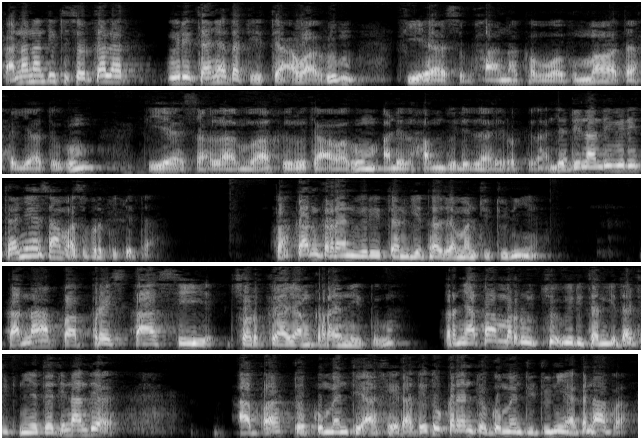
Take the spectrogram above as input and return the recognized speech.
Karena nanti di surga lihat wiridannya tadi, dakwahum fiha subhanaka wa tahiyyatuhum fiha salam wa akhiru ta'awahum alhamdulillahi rabbil alamin. Jadi nanti wiridannya sama seperti kita. Bahkan keren wiridan kita zaman di dunia. Karena apa? Prestasi surga yang keren itu ternyata merujuk wiridan kita di dunia. Jadi nanti apa dokumen di akhirat itu keren dokumen di dunia. Kenapa?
